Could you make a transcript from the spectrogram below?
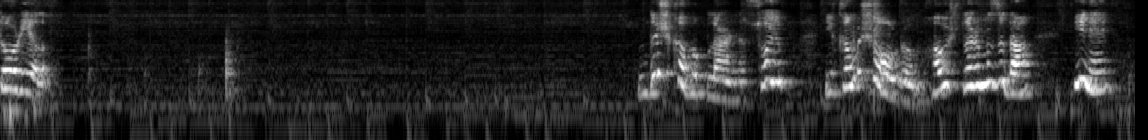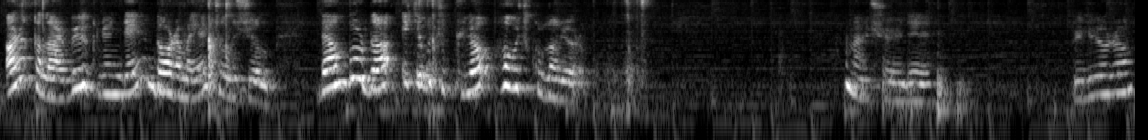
doğrayalım. Dış kabuklarını soyup yıkamış olduğum havuçlarımızı da yine arakalar büyüklüğünde doğramaya çalışalım. Ben burada 2,5 kilo havuç kullanıyorum. Şöyle bölüyorum.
